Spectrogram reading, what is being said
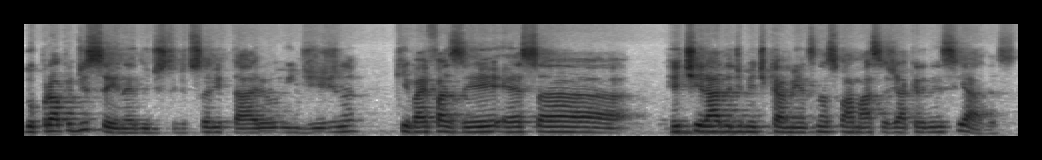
do próprio DICEI, né, do Distrito Sanitário Indígena, que vai fazer essa retirada de medicamentos nas farmácias já credenciadas.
